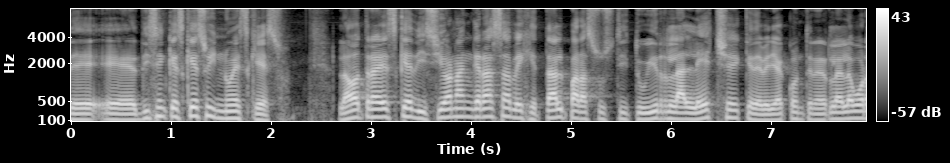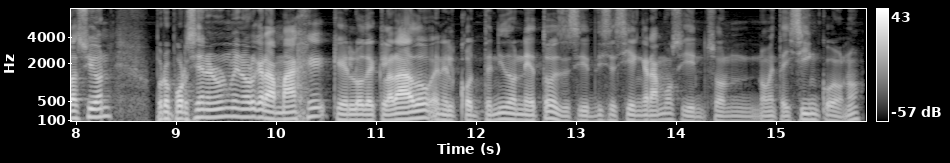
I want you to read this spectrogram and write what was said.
eh, dicen que es queso y no es queso. La otra es que adicionan grasa vegetal para sustituir la leche que debería contener la elaboración proporcionan un menor gramaje que lo declarado en el contenido neto, es decir, dice 100 gramos y son 95, ¿no?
